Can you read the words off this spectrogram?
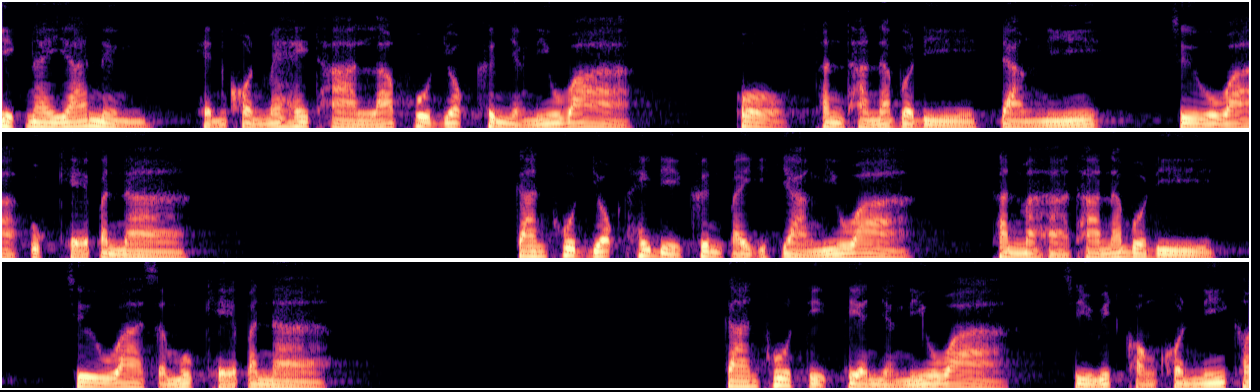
อีกในย่าหนึ่ง เห็นคนไม่ให้ทานแล้วพูดยกขึ้นอย่างนี้ว่า โอ้ ท่านทานบดี ดังนี้ ชื่อว่าอุเคปนา การพูดยกให้ดีขึ้นไปอีกอย่างนี้ว่า ท่านมหาทานบดี ชื่อว่าสมุขเคปนา การพูดติเตียนอย่างนี้ว่า ชีวิตของคนนี้เขา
